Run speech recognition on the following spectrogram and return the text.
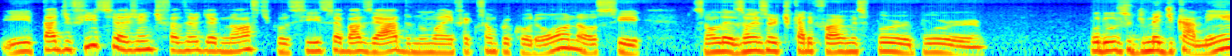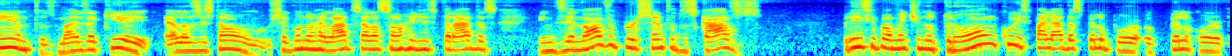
E tá difícil a gente fazer o diagnóstico se isso é baseado numa infecção por corona ou se são lesões urticariformes por, por, por uso de medicamentos, mas aqui elas estão, segundo relatos, elas são registradas em 19% dos casos principalmente no tronco, espalhadas pelo, por, pelo corpo.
